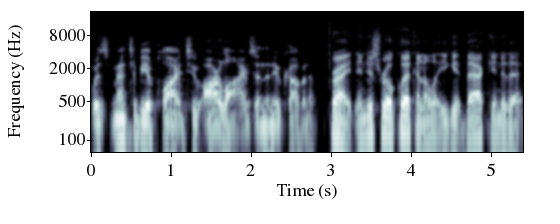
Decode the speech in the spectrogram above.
was meant to be applied to our lives in the new covenant. Right. And just real quick, and I'll let you get back into that.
